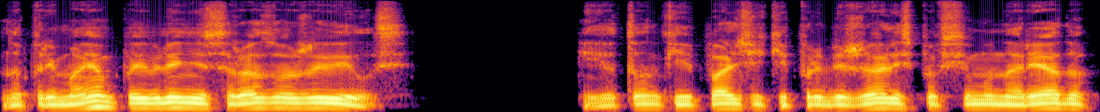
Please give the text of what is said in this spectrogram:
но при моем появлении сразу оживилась. Ее тонкие пальчики пробежались по всему наряду,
